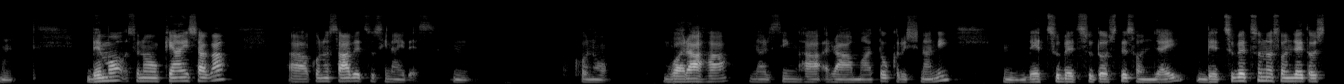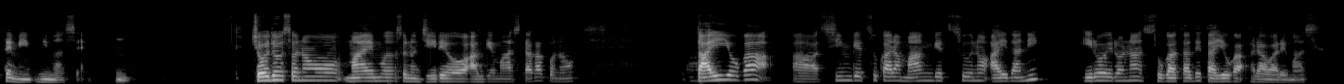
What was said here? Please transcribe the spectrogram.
うん、でも、その敬愛者があこの差別しないです。うん、このワラハ、ナルシンハ、ラーマとクリュナに、うん、別々として存在、別々の存在として見見ません。ちょうどその前もその事例を挙げましたが、この太陽が新月から満月の間にいろいろな姿で太陽が現れます。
